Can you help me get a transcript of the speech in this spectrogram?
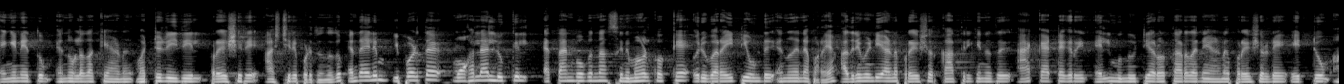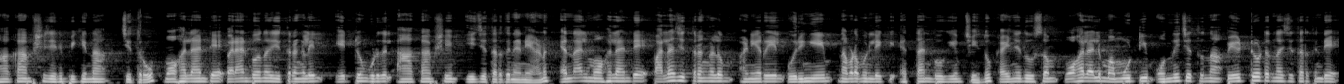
എങ്ങനെ എത്തും എന്നുള്ളതൊക്കെയാണ് മറ്റൊരു രീതിയിൽ പ്രേക്ഷകരെ ആശ്ചര്യപ്പെടുത്തുന്നതും. എന്തായാലും ഇപ്പോഴത്തെ മോഹൻലാൽ ലുക്കിൽ എത്താൻ പോകുന്ന സിനിമകൾക്കൊക്കെ ഒരു വെറൈറ്റി ഉണ്ട് എന്ന് തന്നെ പറയാം. അതിനുവേണ്ടിയാണ് പ്രേക്ഷകർ കാത്തിരിക്കുന്നത്. ആ കാറ്റഗറിയിൽ എൽ മുന്നൂറ്റി അറുപത്തി ആറ് തന്നെയാണ് പ്രേക്ഷകരുടെ ഏറ്റവും ആകാംക്ഷ ജനിപ്പിക്കുന്ന ചിത്രവും. മോഹൻലാലിന്റെ വരാൻ പോകുന്ന ചിത്രങ്ങളിൽ ഏറ്റവും കൂടുതൽ ആകാംക്ഷയും ഈ ചിത്രത്തിന് തന്നെയാണ്. എന്നാൽ മോഹൻലാലിന്റെ പല ചിത്രങ്ങളും അണിയറയിൽ ഒരുങ്ങുകയും നമ്മുടെ മുന്നിലേക്ക് എത്താൻ പോവുകയും ചെയ്യുന്നു. കഴിഞ്ഞ ദിവസം മോഹൻലാലും മമ്മൂട്ടിയും ഒന്നിച്ചെത്തുന്ന പേട്ടോട്ട് എന്ന ചിത്രത്തിന്റെ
